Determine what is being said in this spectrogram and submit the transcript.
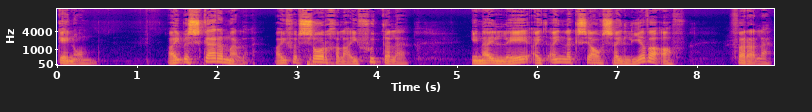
ken hom. Hy beskerm hulle, hy versorg hulle, hy voed hulle en hy lê uiteindelik self sy lewe af vir hulle.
